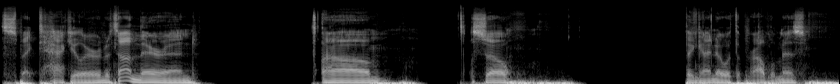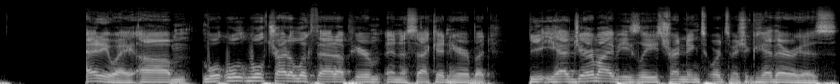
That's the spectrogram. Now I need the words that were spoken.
spectacular, and it's on their end. Um, so I think I know what the problem is. Anyway, um, we'll we'll we'll try to look that up here in a second here, but you, you have Jeremiah Beasley trending towards Michigan. Okay, there is.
